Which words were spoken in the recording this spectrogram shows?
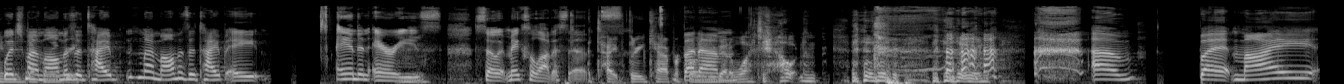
Which my mom agree. is a type. My mom is a type eight and an Aries, mm. so it makes a lot of sense. A type three Capricorn, but, um, you gotta watch out. um, but my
